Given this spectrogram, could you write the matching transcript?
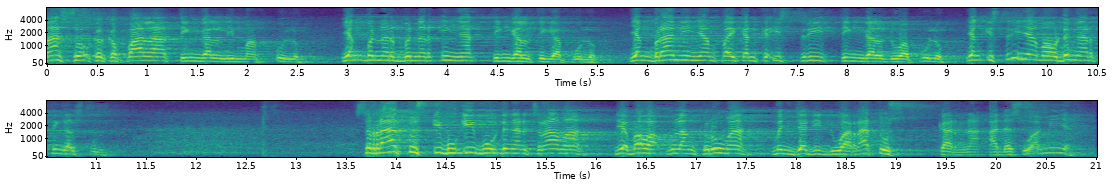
masuk ke kepala tinggal lima puluh. Yang benar-benar ingat tinggal tiga puluh. Yang berani nyampaikan ke istri tinggal dua puluh. Yang istrinya mau dengar tinggal sepuluh. Seratus ibu-ibu dengar ceramah Dia bawa pulang ke rumah menjadi dua ratus Karena ada suaminya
